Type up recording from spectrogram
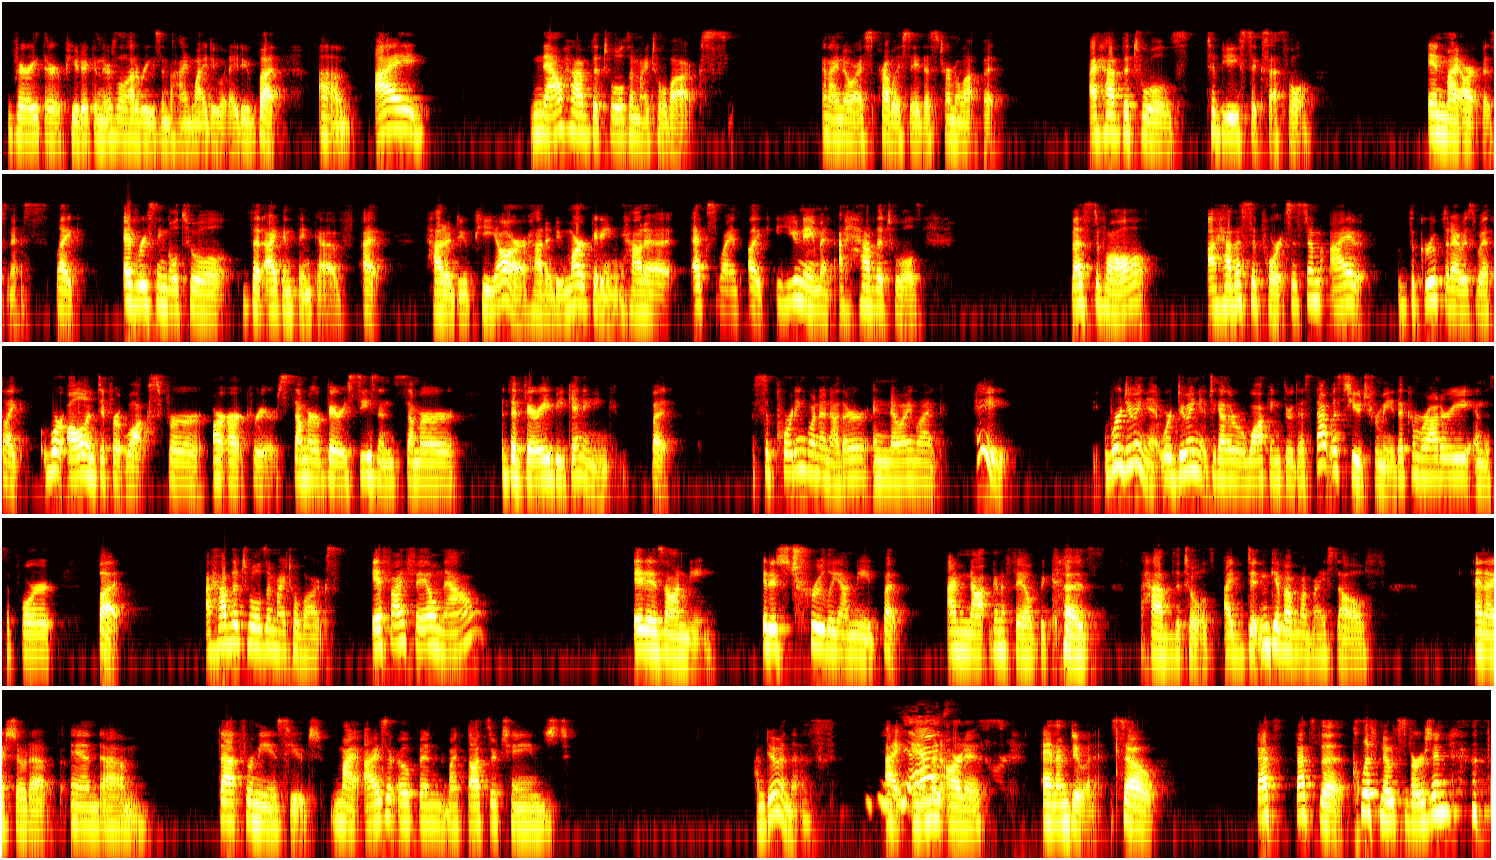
very therapeutic and there's a lot of reason behind why I do what I do. But um, I now have the tools in my toolbox. And I know I probably say this term a lot, but I have the tools to be successful in my art business. Like every single tool that I can think of. I, how to do PR, how to do marketing, how to X, Y, like you name it, I have the tools. Best of all, I have a support system. I the group that I was with, like we're all in different walks for our art careers. Some are very seasoned, some are the very beginning, but supporting one another and knowing like, hey, we're doing it. We're doing it together. We're walking through this. That was huge for me, the camaraderie and the support. But I have the tools in my toolbox. If I fail now, it is on me. It is truly on me, but I'm not going to fail because I have the tools. I didn't give up on myself and I showed up. And um, that for me is huge. My eyes are opened, my thoughts are changed. I'm doing this. I yes. am an artist and I'm doing it. So that's that's the Cliff Notes version.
